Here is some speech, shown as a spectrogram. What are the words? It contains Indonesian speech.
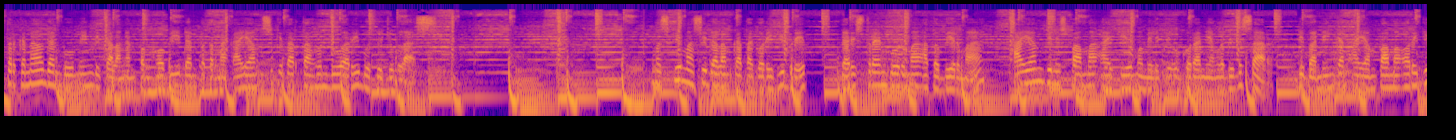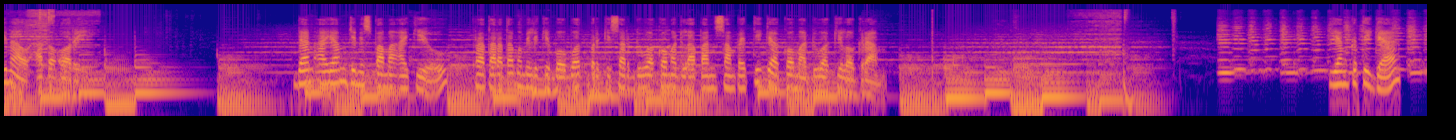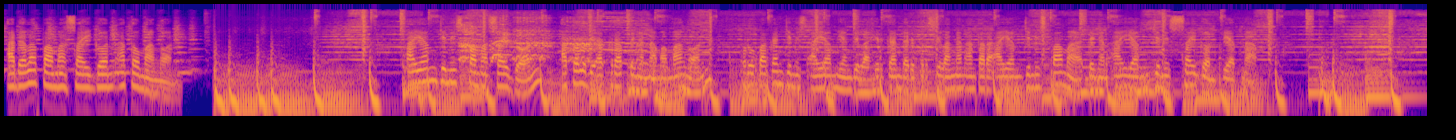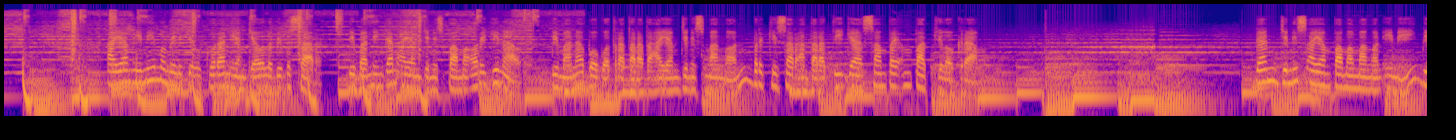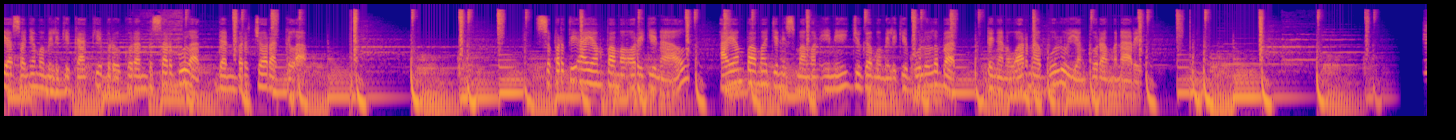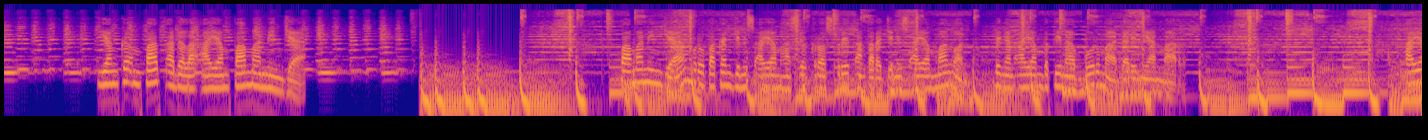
terkenal dan booming di kalangan penghobi dan peternak ayam sekitar tahun 2017. Meski masih dalam kategori hibrid, dari strain Burma atau Birma, ayam jenis Pama IQ memiliki ukuran yang lebih besar dibandingkan ayam Pama original atau ori. Dan ayam jenis Pama IQ rata-rata memiliki bobot berkisar 2,8 sampai 3,2 kg. Yang ketiga, adalah Pama Saigon atau Mangon. Ayam jenis Pama Saigon, atau lebih akrab dengan nama Mangon, merupakan jenis ayam yang dilahirkan dari persilangan antara ayam jenis Pama dengan ayam jenis Saigon Vietnam. Ayam ini memiliki ukuran yang jauh lebih besar dibandingkan ayam jenis Pama original, di mana bobot rata-rata ayam jenis Mangon berkisar antara 3 sampai 4 kg. Dan jenis ayam pama mangon ini biasanya memiliki kaki berukuran besar bulat dan bercorak gelap. Seperti ayam pama original, ayam pama jenis mangon ini juga memiliki bulu lebat dengan warna bulu yang kurang menarik. Yang keempat adalah ayam pama ninja. Pama ninja merupakan jenis ayam hasil crossbreed antara jenis ayam mangon dengan ayam betina Burma dari Myanmar.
